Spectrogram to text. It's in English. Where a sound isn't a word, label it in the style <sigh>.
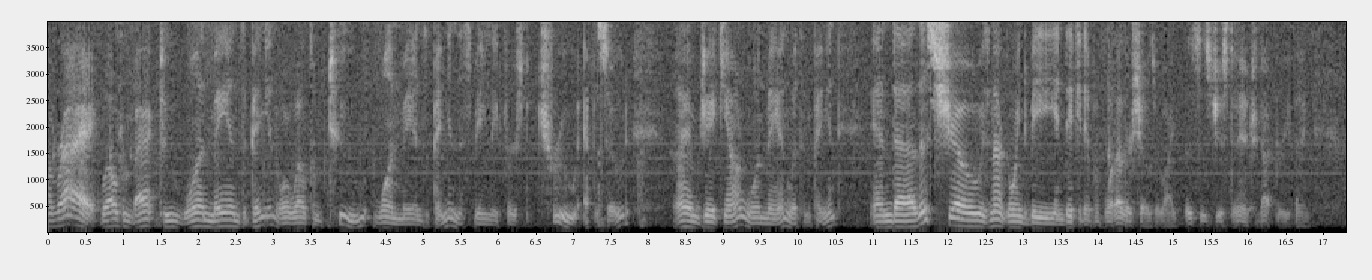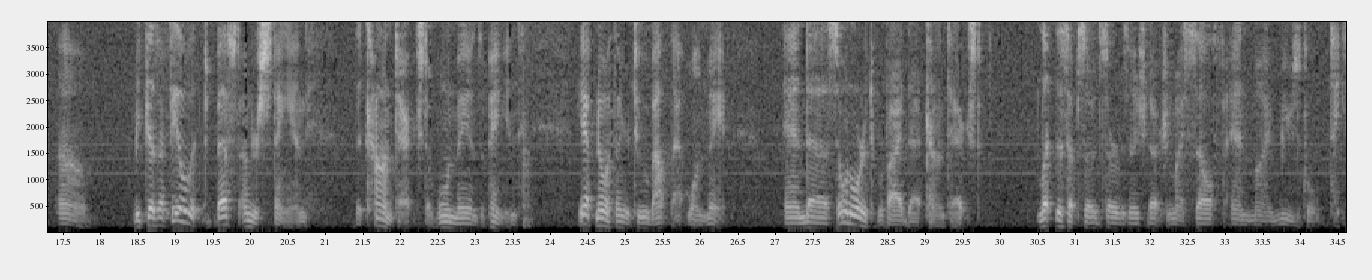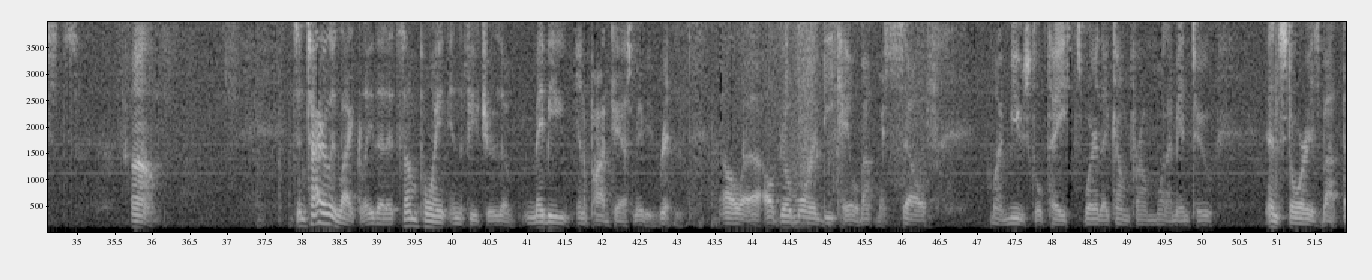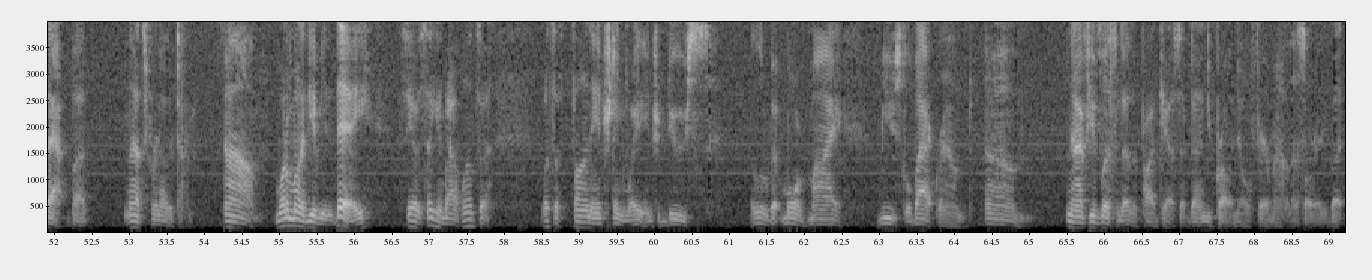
Alright, welcome back to One Man's Opinion, or welcome to One Man's Opinion, this being the first true episode. I am Jake Young, one man with an opinion, and uh, this show is not going to be indicative of what other shows are like. This is just an introductory thing. Um, because I feel that to best understand the context of one man's opinion, you have to know a thing or two about that one man. And uh, so, in order to provide that context, let this episode serve as an introduction to myself and my musical tastes. Um, it's entirely likely that at some point in the future, though maybe in a podcast, maybe written, I'll uh, I'll go more in detail about myself, my musical tastes, where they come from, what I'm into, and stories about that. But that's for another time. Um, what I'm going to give you today. See, I was thinking about what's a what's a fun, interesting way to introduce a little bit more of my musical background. Um, now, if you've listened to other podcasts I've done, you probably know a fair amount of this already. But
